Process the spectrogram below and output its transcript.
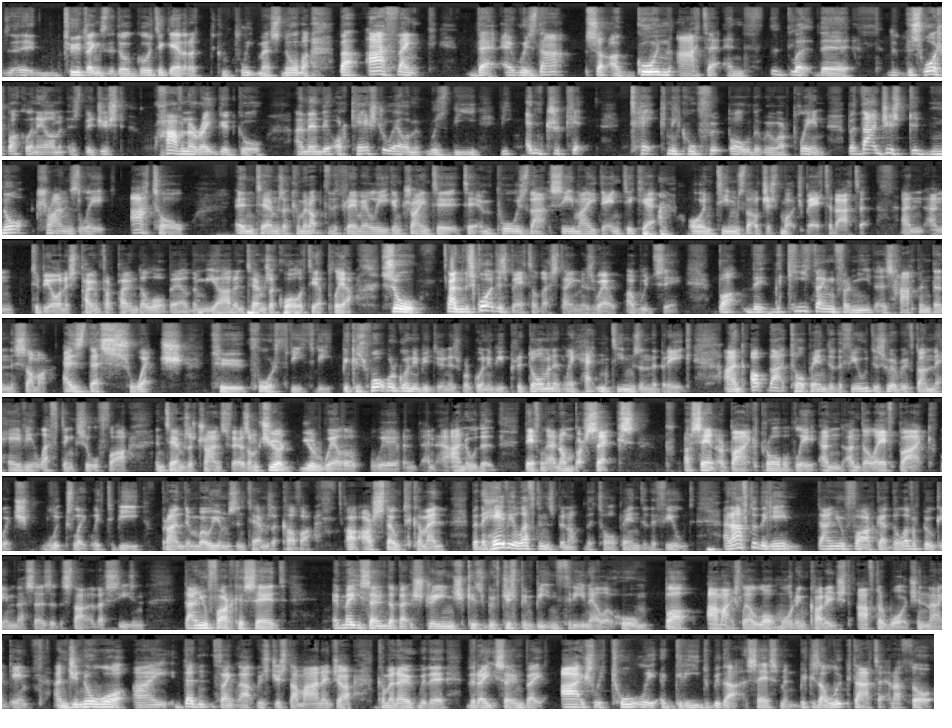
two things that don't go together, a complete misnomer. But I think that it was that sort of going at it and the, the, the swashbuckling element is the just having a right good go. And then the orchestral element was the the intricate technical football that we were playing. But that just did not translate at all in terms of coming up to the Premier League and trying to to impose that same identity on teams that are just much better at it. And and to be honest, pound for pound, a lot better than we are in terms of quality of player. So and the squad is better this time as well, I would say. But the, the key thing for me that has happened in the summer is this switch to 4-3-3 because what we're going to be doing is we're going to be predominantly hitting teams on the break and up that top end of the field is where we've done the heavy lifting so far in terms of transfers. I'm sure you're well aware and, and i know that definitely a number six a centre back probably and and the left back which looks likely to be Brandon Williams in terms of cover are, are, still to come in. But the heavy lifting's been up the top end of the field. And after the game Daniel Farke the Liverpool game this is at the start of this season Daniel Farke said it might sound a bit strange because we've just been beaten 3 0 at home, but I'm actually a lot more encouraged after watching that game. And you know what? I didn't think that was just a manager coming out with the, the right soundbite. I actually totally agreed with that assessment because I looked at it and I thought,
